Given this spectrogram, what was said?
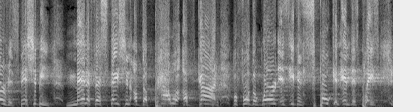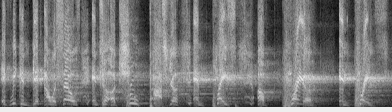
service. There should be manifestation of the power of God before the word is even spoken in this place. If we can get ourselves into a true posture and place of prayer and praise.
